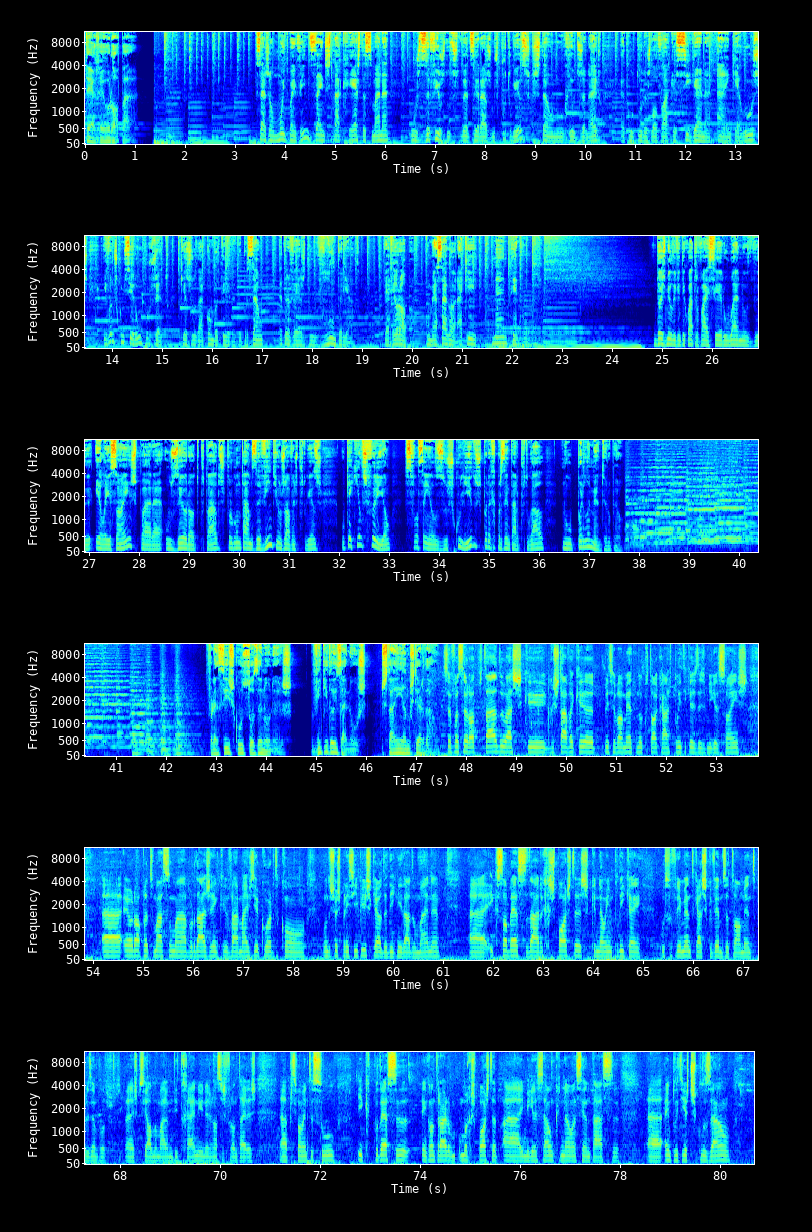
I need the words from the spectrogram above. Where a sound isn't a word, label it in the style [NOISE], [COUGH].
Terra Europa. Sejam muito bem-vindos. Em destaque esta semana, os desafios dos estudantes Erasmus portugueses que estão no Rio de Janeiro, a cultura eslovaca cigana em Queluz e vamos conhecer um projeto que ajuda a combater a depressão através do voluntariado. Terra Europa começa agora aqui na Antena 1. 2024 vai ser o ano de eleições para os eurodeputados. Perguntámos a 21 jovens portugueses o que é que eles fariam se fossem eles os escolhidos para representar Portugal no Parlamento Europeu. Francisco Sousa Nunes, 22 anos, está em Amsterdão. Se eu fosse eurodeputado, acho que gostava que, principalmente no que toca às políticas das migrações, a Europa tomasse uma abordagem que vai mais de acordo com um dos seus princípios, que é o da dignidade humana, uh, e que soubesse dar respostas que não impliquem o sofrimento que acho que vemos atualmente, por exemplo, em especial no mar Mediterrâneo e nas nossas fronteiras, uh, principalmente a sul, e que pudesse encontrar uma resposta à imigração que não assentasse uh, em políticas de exclusão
